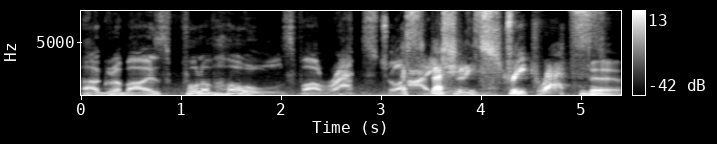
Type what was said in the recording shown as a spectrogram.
Agrabah is full of holes for rats to hide. Especially street rats. Yeah.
